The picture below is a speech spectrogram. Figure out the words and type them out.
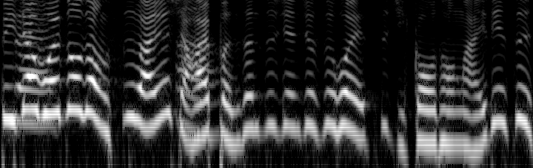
比较不会做这种事吧？因为小孩本身之间就是会自己沟通啦，一定是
